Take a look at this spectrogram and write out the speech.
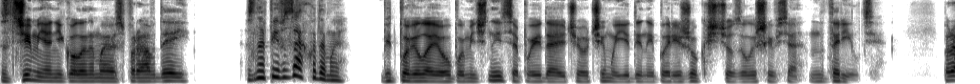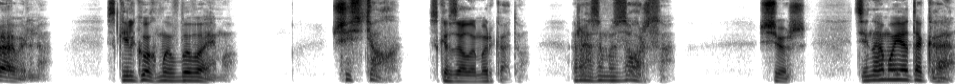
З чим я ніколи не маю справ, Дей, З напівзаходами. відповіла його помічниця, поїдаючи очима єдиний пиріжок, що залишився на тарілці. Правильно. Скількох ми вбиваємо, Шістьох. сказала Меркато. Разом із Орсо. Що ж, ціна моя така.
